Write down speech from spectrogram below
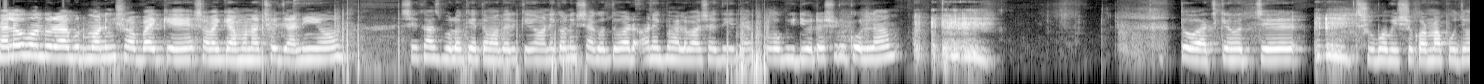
হ্যালো বন্ধুরা গুড মর্নিং সবাইকে। সবাই কেমন আছো জানিও? শেখাস ব্লকে তোমাদেরকে অনেক অনেক স্বাগত আর অনেক ভালোবাসা দিয়ে দেখো, ভিডিওটা শুরু করলাম। তো আজকে হচ্ছে শুভ বিশ্বকর্মা পুজো,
